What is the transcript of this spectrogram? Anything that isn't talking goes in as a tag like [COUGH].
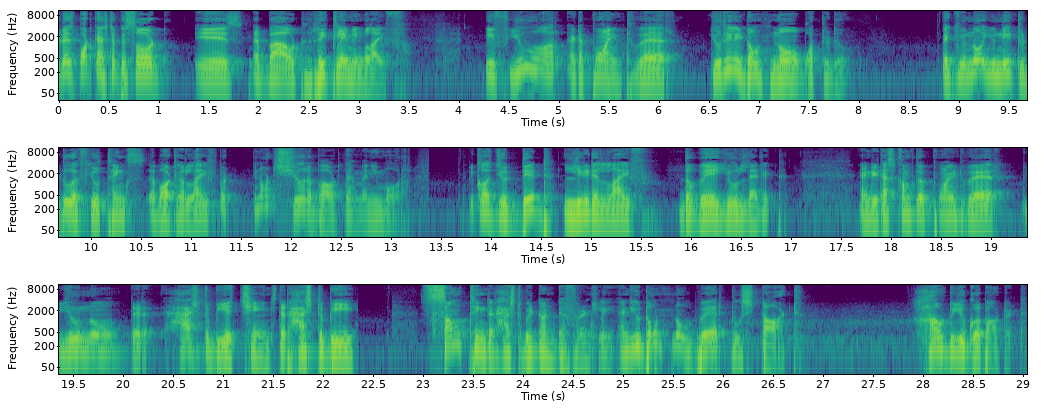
Today's podcast episode is about reclaiming life. If you are at a point where you really don't know what to do, like you know you need to do a few things about your life, but you're not sure about them anymore because you did lead a life the way you led it, and it has come to a point where you know there has to be a change, there has to be something that has to be done differently, and you don't know where to start. How do you go about it?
